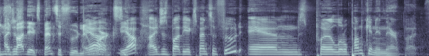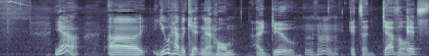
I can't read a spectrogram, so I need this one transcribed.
You just, I just bought the expensive food and yeah, it works. Yep, I just bought the expensive food and put a little pumpkin in there. But yeah, uh, you have a kitten at home. I do. Mm-hmm. It's a devil. It's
